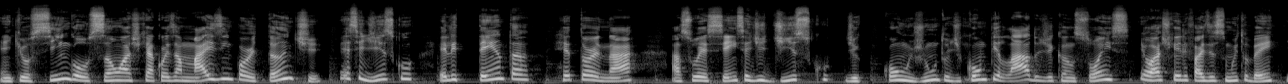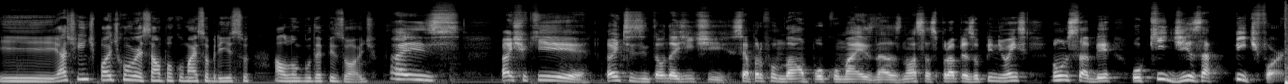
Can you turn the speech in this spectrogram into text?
em que os singles são, acho que a coisa mais importante, esse disco ele tenta retornar a sua essência de disco, de conjunto, de compilado de canções. Eu acho que ele faz isso muito bem e acho que a gente pode conversar um pouco mais sobre isso ao longo do episódio. Mas Acho que antes então da gente se aprofundar um pouco mais nas nossas próprias opiniões, vamos saber o que diz a Pitchfork.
